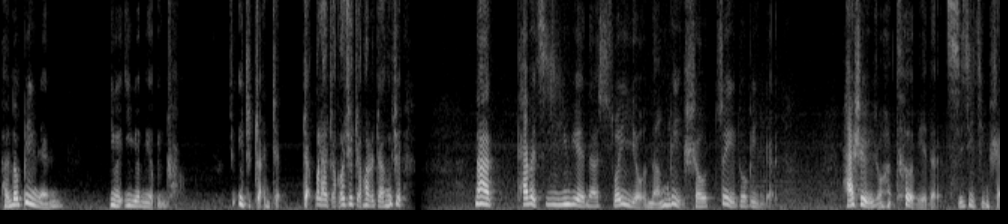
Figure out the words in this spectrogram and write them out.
很多病人因为医院没有病床，就一直转诊，转过来转过去，转过来转过去，那。台北慈济医院呢，所以有能力收最多病人，还是有一种很特别的慈济精神。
